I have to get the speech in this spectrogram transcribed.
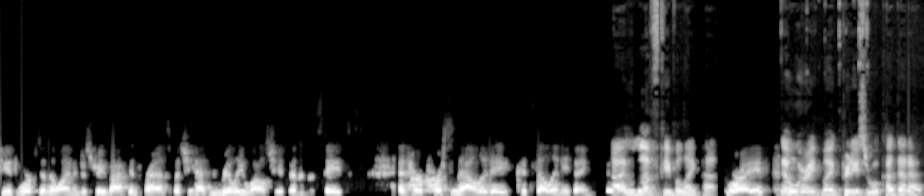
She had worked in the wine industry back in France, but she hadn't really while she had been in the States. And her personality could sell anything. I love people like that. Right? Don't worry, my producer will cut that out.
